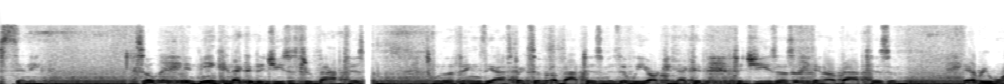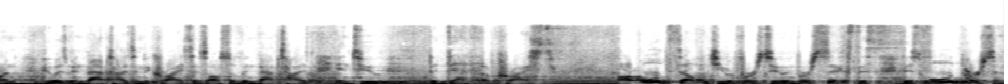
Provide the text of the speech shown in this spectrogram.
sinning. So, in being connected to Jesus through baptism, one of the things, the aspects of, of, baptism is that we are connected to Jesus in our baptism. Everyone who has been baptized into Christ has also been baptized into the death of Christ. Our old self, which he refers to in verse 6, this, this old person,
